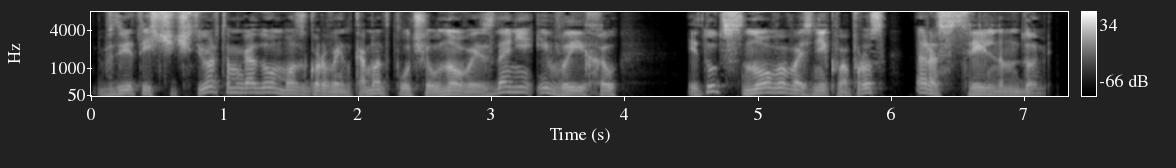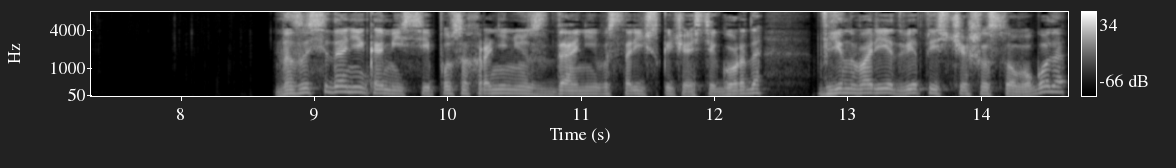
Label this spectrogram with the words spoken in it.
В 2004 году Мосгорвоенкомат получил новое здание и выехал, и тут снова возник вопрос о расстрельном доме. На заседании комиссии по сохранению зданий в исторической части города в январе 2006 года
